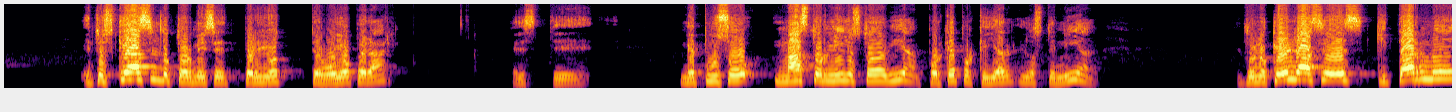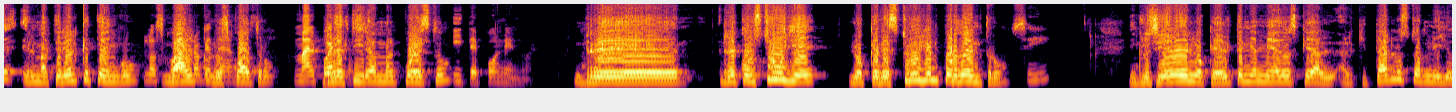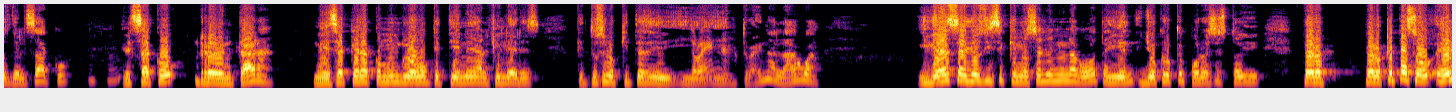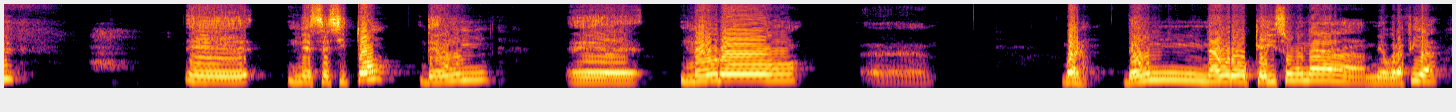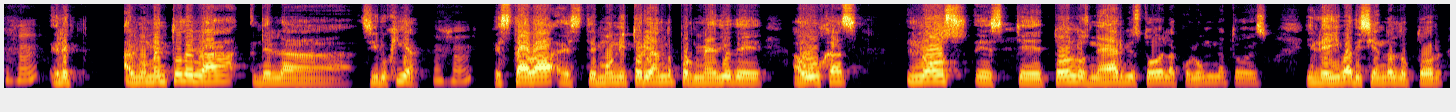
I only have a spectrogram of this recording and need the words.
entonces, ¿qué hace el doctor? Me dice, pero yo te voy a operar. Este, me puso más tornillos todavía. ¿Por qué? Porque ya los tenía. Entonces lo que él hace es quitarme el material que tengo, Los mal- cuatro que los tenemos. cuatro, Mal puestos. retira mal puesto, Y te pone nuevo. Re- reconstruye lo que destruyen por dentro. Sí. Inclusive lo que él tenía miedo es que al, al quitar los tornillos del saco, el saco reventara. Me decía que era como un globo que tiene alfileres, que tú se lo quitas y, y- Truena. y truena el agua. Y gracias a Dios dice que no salió ni una gota. Y yo creo que por eso estoy. Pero, pero ¿qué pasó? Él eh, necesitó de un eh, neuro. eh, bueno, de un neuro que hizo una miografía al momento de la, de la cirugía estaba este, monitoreando por medio de agujas los, este, todos los nervios, toda la columna, todo eso, y le iba diciendo al doctor,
